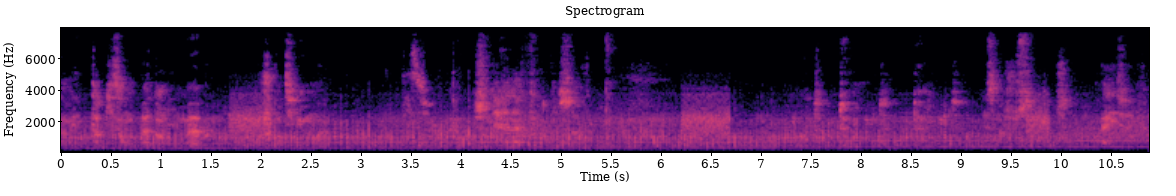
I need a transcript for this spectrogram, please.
Non mais tant qu'ils entrent pas dans l'immeuble, je continue moi. J'en ai rien à foutre qu'on sorte. Écoute, deux minutes, deux minutes. Laisse-moi juste. Allez, j'arrive.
